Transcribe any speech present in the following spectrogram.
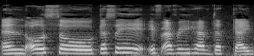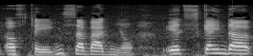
And also kasi if ever you have that kind of thing sa bag nyo it's kind of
